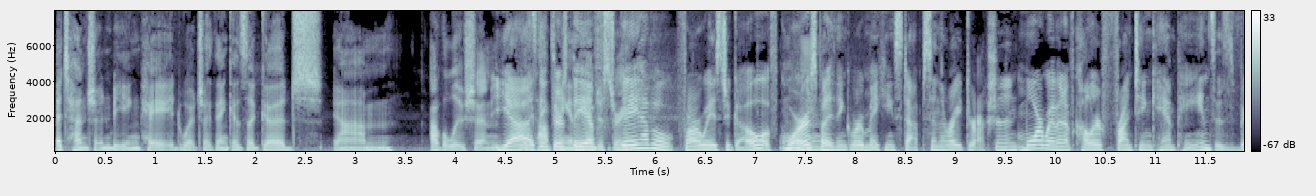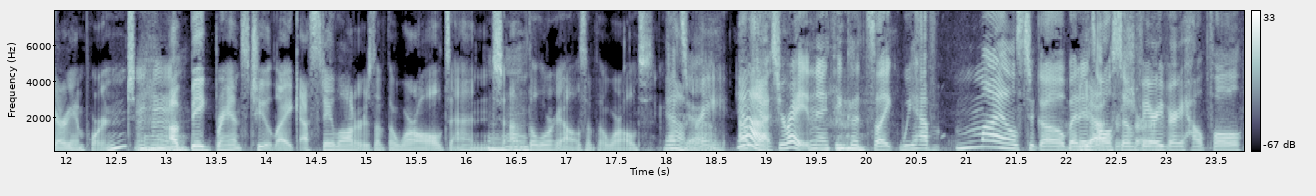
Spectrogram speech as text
attention being paid, which I think is a good um evolution. Yeah, I think there's they the have industry. Mm-hmm. they have a far ways to go, of course, but I think we're making steps in the right direction. And more women of color fronting campaigns is very important. Mm-hmm. Of big brands too, like Estee Lauders of the world and Mm-hmm. um, the L'Oreals of the world. That's Yeah. great. Yeah. Oh, yes, you're right. And I think it's like we have miles to go, but it's Yeah, also sure. very, very helpful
